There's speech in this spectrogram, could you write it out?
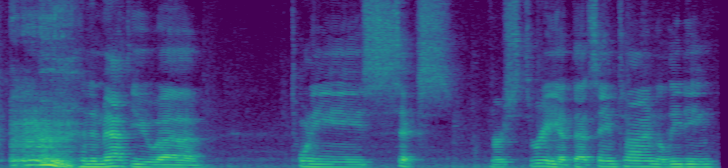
and in Matthew uh, 26, verse 3, at that same time, the leading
